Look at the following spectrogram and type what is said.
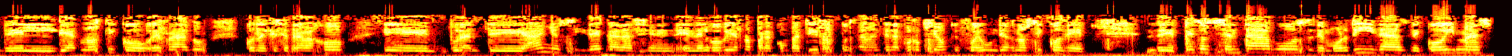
del diagnóstico errado con el que se trabajó eh, durante años y décadas en, en el gobierno para combatir supuestamente la corrupción, que fue un diagnóstico de, de pesos y centavos, de mordidas, de coimas,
